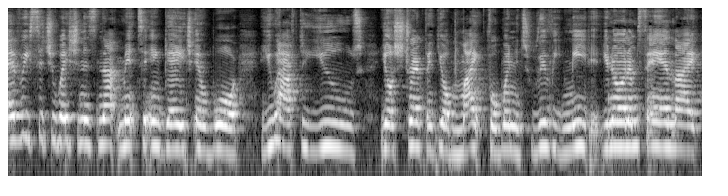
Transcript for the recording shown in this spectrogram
Every situation is not meant to engage in war. You have to use your strength and your might for when it's really needed. You know what I'm saying? Like,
